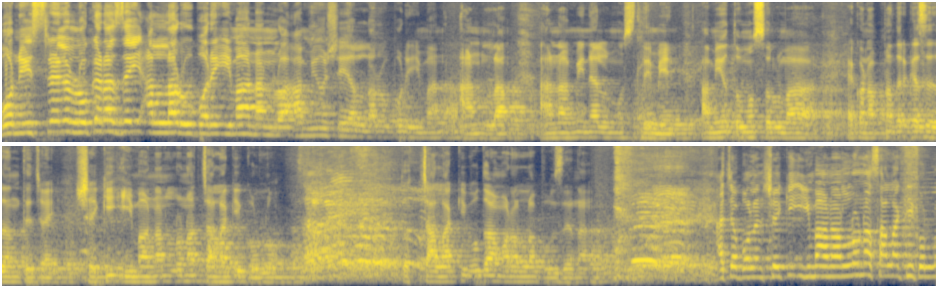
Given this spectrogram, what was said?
বনি ইসরায়েলের লোকেরা যেই আল্লাহর উপরে ঈমান আনলো, আমিও সেই আল্লাহর উপরে ঈমান আনলাম। আনা মিনাল মুসলিমিন, আমিও তো মুসলমান। এখন আপনাদের কাছে জানতে চাই, সে কি ঈমান আনলো না চালাকি করল? তো চালাকি বোধহয় আমার আল্লাহ বুঝে না। আচ্ছা বলেন, সে কি ঈমান আনলো না চালাকি করল?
